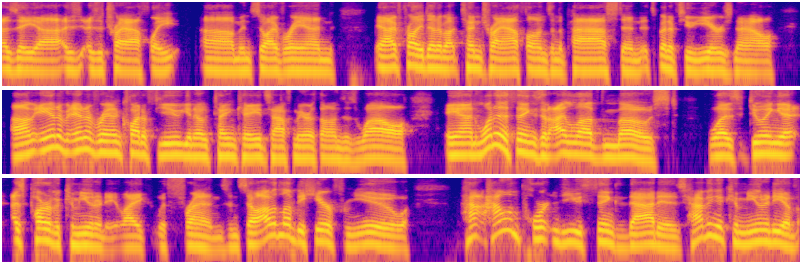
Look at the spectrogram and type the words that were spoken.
as a uh, as, as, a triathlete, um, and so I've ran. Yeah, I've probably done about ten triathlons in the past, and it's been a few years now. Um, and I've and I've ran quite a few, you know, 10Ks, half marathons as well. And one of the things that I loved most was doing it as part of a community, like with friends. And so I would love to hear from you how, how important do you think that is? Having a community of,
